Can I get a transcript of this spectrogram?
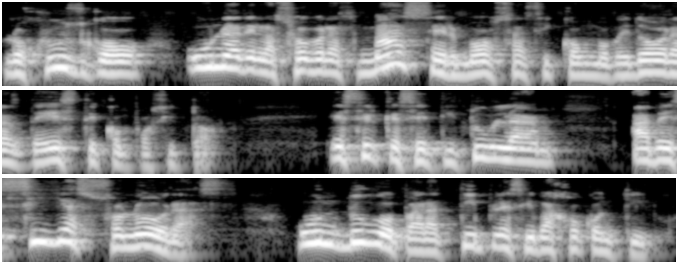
Lo juzgo una de las obras más hermosas y conmovedoras de este compositor. Es el que se titula Avecillas Sonoras, un dúo para tiples y bajo continuo.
